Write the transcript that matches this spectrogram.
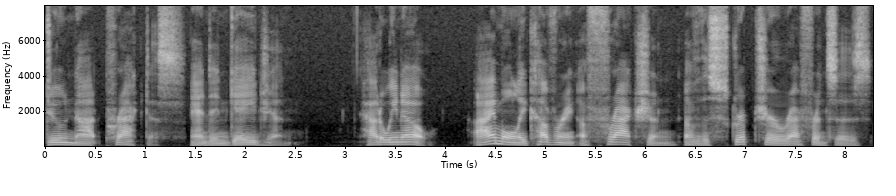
do not practice and engage in. How do we know? I'm only covering a fraction of the scripture references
